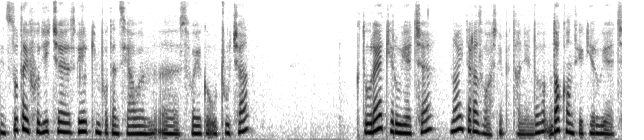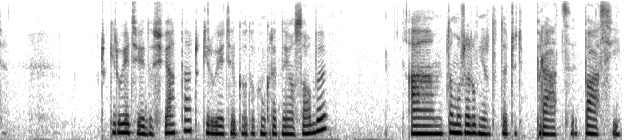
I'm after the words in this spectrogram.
Więc tutaj wchodzicie z wielkim potencjałem e, swojego uczucia, które kierujecie. No i teraz właśnie pytanie, do, dokąd je kierujecie? Czy kierujecie je do świata, czy kierujecie go do konkretnej osoby? A to może również dotyczyć pracy, pasji,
